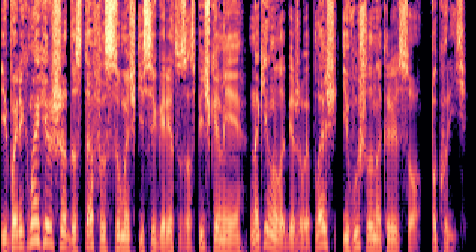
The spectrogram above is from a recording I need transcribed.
И парикмахерша, достав из сумочки сигарету со спичками, накинула бежевый плащ и вышла на крыльцо покурить.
